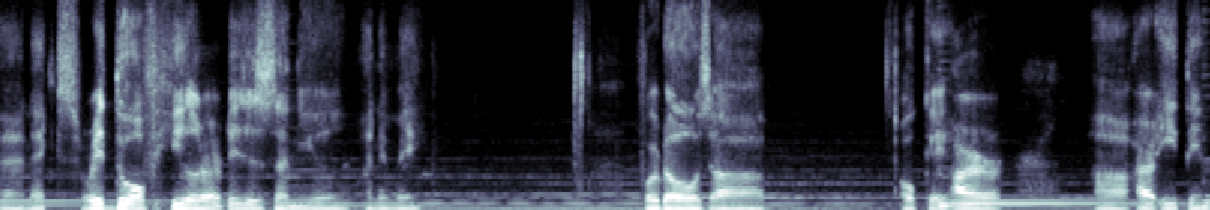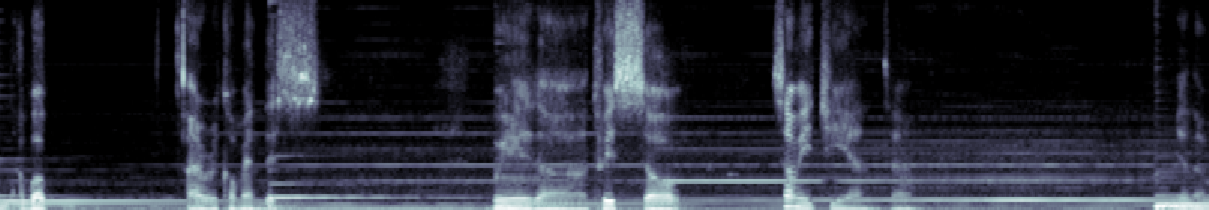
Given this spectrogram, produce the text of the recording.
next redo of healer. This is a new anime. For those uh okay are uh, are eating above i recommend this. With uh twists of some itchy and um, you know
